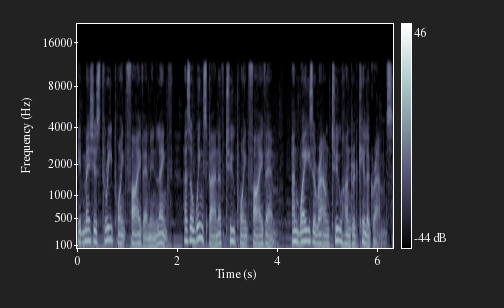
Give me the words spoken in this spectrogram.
it measures 3.5 m in length, has a wingspan of 2.5 m, and weighs around 200 kilograms.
